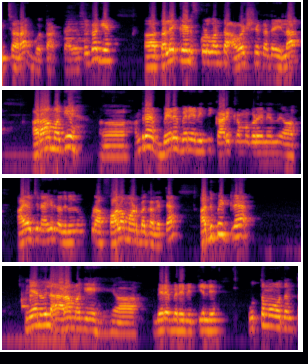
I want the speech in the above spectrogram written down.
ವಿಚಾರ ಗೊತ್ತಾಗ್ತಾ ಇದೆ. ಸೊ ಹೀಗಾಗಿ ತಲೆ ಕೇಳಿಸ್ಕೊಳ್ಳುವಂತ ಅವಶ್ಯಕತೆ ಇಲ್ಲ. ಆರಾಮಾಗಿ ಅಂದ್ರೆ ಬೇರೆ ಬೇರೆ ರೀತಿ ಕಾರ್ಯಕ್ರಮಗಳೇನೇನು ಆಯೋಜನೆ ಆಗಿರುತ್ತೆ ಅದನ್ನೆಲ್ಲ ಕೂಡ ಫಾಲೋ ಮಾಡ್ಬೇಕಾಗತ್ತೆ. ಅದ್ ಬಿಟ್ರೆ ಇನ್ನೇನು ಇಲ್ಲ. ಆರಾಮಾಗಿ ಬೇರೆ ಬೇರೆ ರೀತಿಯಲ್ಲಿ ಉತ್ತಮವಾದಂತ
